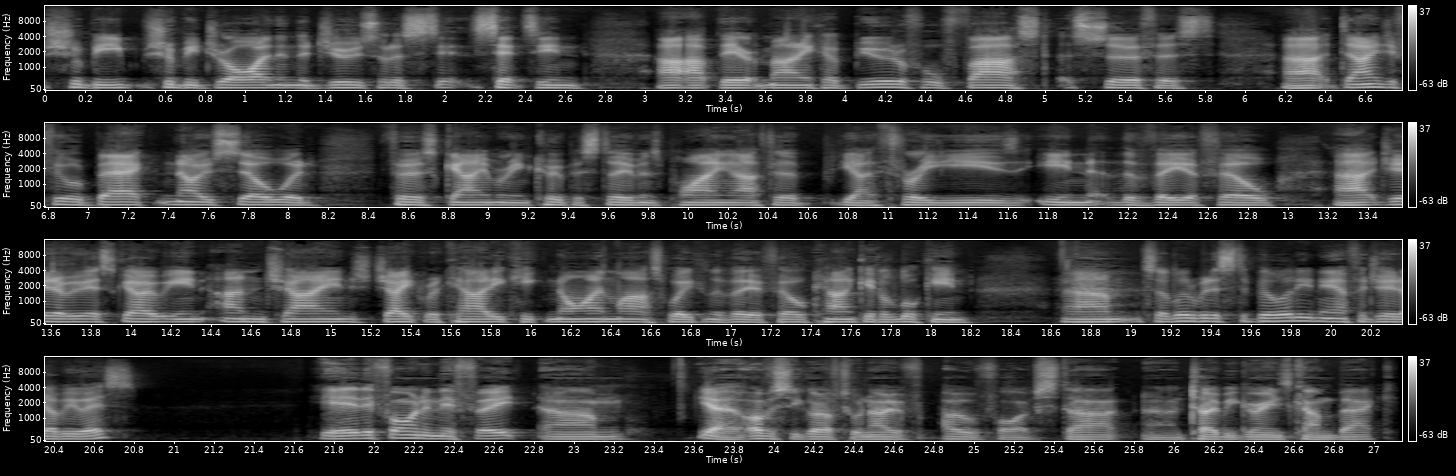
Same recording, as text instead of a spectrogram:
should be should be dry, and then the dew sort of set, sets in uh, up there at Manuka. Beautiful, fast surface. Uh, Dangerfield back, no Selwood. First gamer in Cooper Stephens playing after you know three years in the VFL. Uh, GWS go in unchanged. Jake Riccardi kicked nine last week in the VFL. Can't get a look in. Um, so a little bit of stability now for GWS. Yeah, they're finding their feet. Um, yeah, obviously got off to an 0, 5 start. Uh, Toby Greene's come back.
